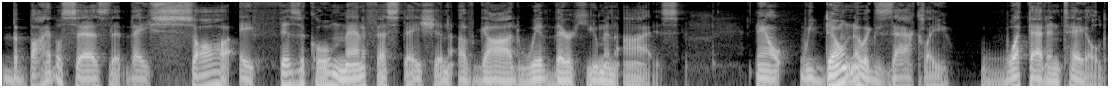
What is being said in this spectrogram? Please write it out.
the Bible says that they saw a physical manifestation of God with their human eyes. Now, we don't know exactly what that entailed,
